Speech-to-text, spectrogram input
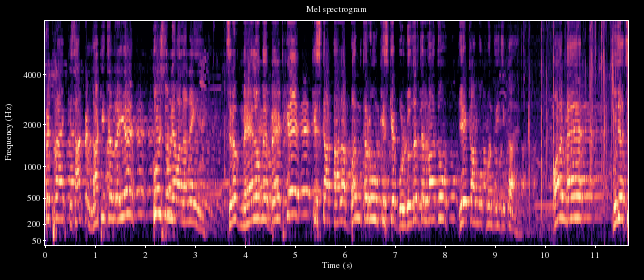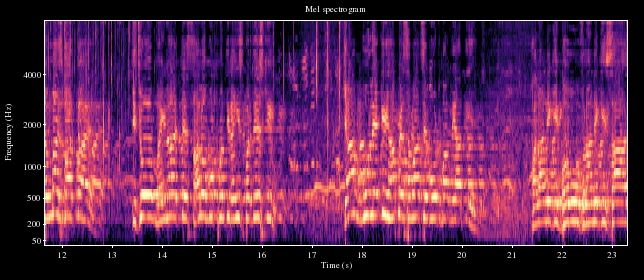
पिट रहा है, किसान पे लाठी चल रही है, कोई सुनने वाला नहीं है। सिर्फ़ महलों में बैठ के किसका ताला बंद करूँ, किसके बुलडोजर चलवा दूँ, ये काम मुख्यमंत्री जी का है। और मैं, मुझे अचंबा इस बात का है कि जो महिला इतने सालों मुख्यमंत्री रही इस प्रदेश की, क्या मुँह लेके यहाँ पे समाज से वोट मांगने आती है? फलाने की बहू, फलाने की सास,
